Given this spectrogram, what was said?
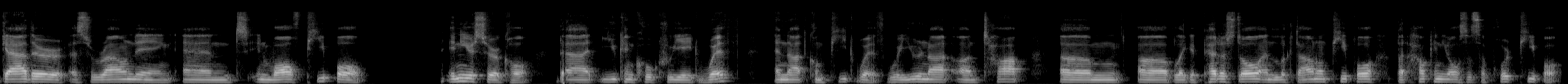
gather a surrounding and involve people in your circle that you can co-create with and not compete with, where you're not on top um, of like a pedestal and look down on people, but how can you also support people?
